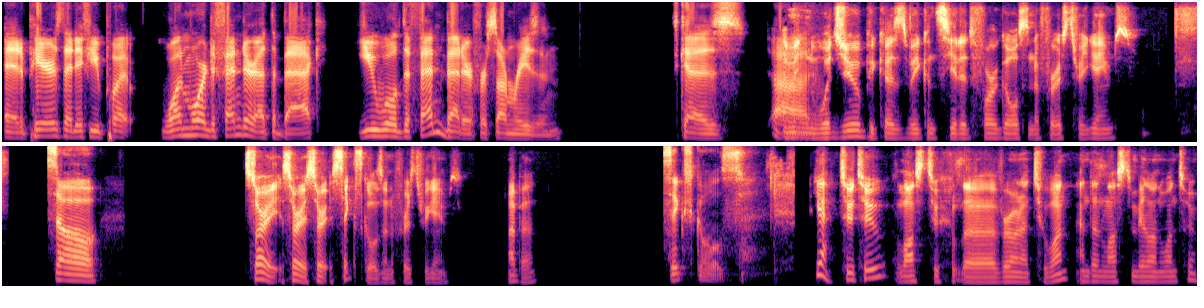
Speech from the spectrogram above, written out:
it appears that if you put one more defender at the back, you will defend better for some reason. Because uh, I mean, would you? Because we conceded four goals in the first three games. so Sorry, sorry, sorry. Six goals in the first three games. My bad. six goals. Yeah, two two. Lost to uh, Verona two one, and then lost to Milan one two.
